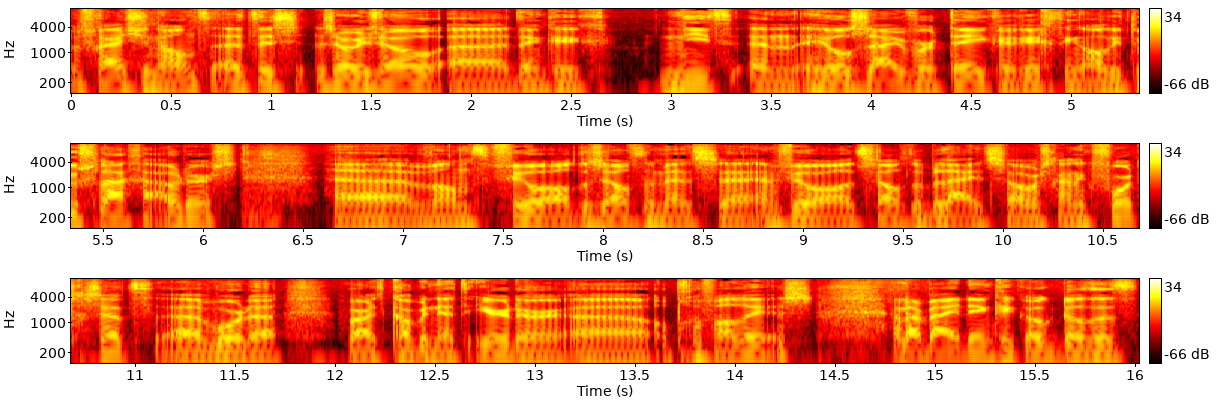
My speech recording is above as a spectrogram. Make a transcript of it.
vrij gênant. Het is sowieso, eh, denk ik, niet een heel zuiver teken richting al die toeslagenouders. Eh, want veel al dezelfde mensen en veel al hetzelfde beleid zal waarschijnlijk voortgezet eh, worden waar het kabinet eerder eh, op gevallen is. En daarbij denk ik ook dat het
